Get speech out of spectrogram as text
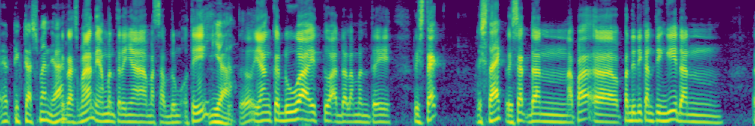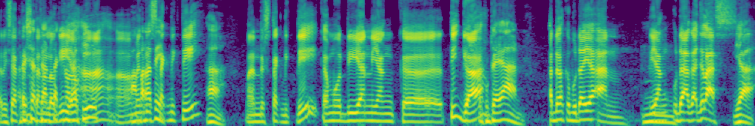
eh, Dikdasmen ya. Dikdasmen yang menterinya Mas Abdul Mukti. Iya. gitu. Yang kedua itu adalah Menteri Ristek, Ristek. riset dan apa eh, pendidikan tinggi dan riset, Riset dan dan teknologi, teknologi, ya. Ah, ah, aparatif. Menristek Dikti. Ah, Menristek Dikti, kemudian yang ketiga kebudayaan. adalah kebudayaan yang udah agak jelas. Ya.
